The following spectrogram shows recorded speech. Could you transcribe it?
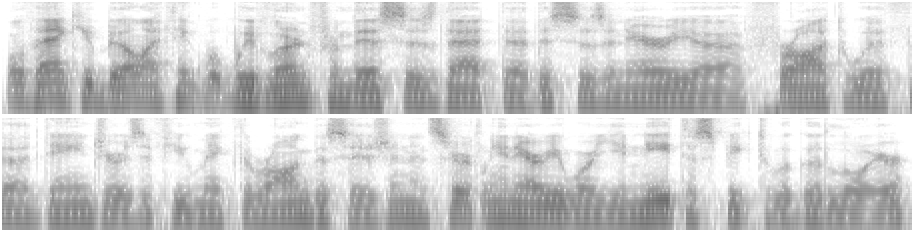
Well, thank you, Bill. I think what we've learned from this is that uh, this is an area fraught with uh, dangers if you make the wrong decision, and certainly an area where you need to speak to a good lawyer.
